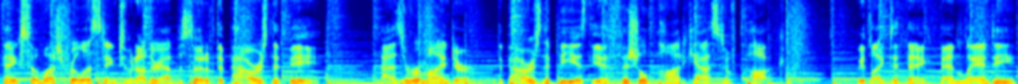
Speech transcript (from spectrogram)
Thanks so much for listening to another episode of The Powers That Be. As a reminder, The Powers That Be is the official podcast of Puck. We'd like to thank Ben Landy,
